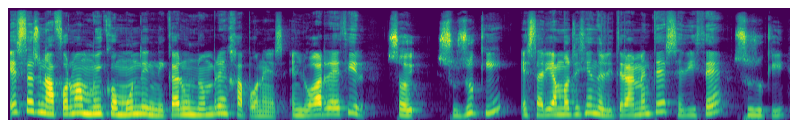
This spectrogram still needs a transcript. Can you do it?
Esta es una forma muy común de indicar un nombre en japonés. En lugar de decir soy Suzuki, estaríamos diciendo literalmente se dice Suzuki.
